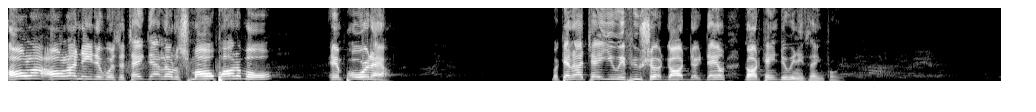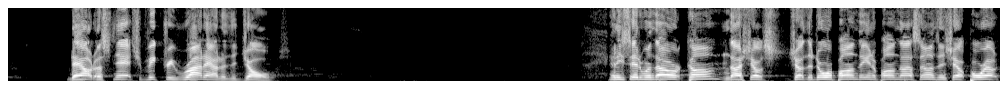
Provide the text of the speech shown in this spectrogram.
all I, all I needed was to take that little small pot of oil and pour it out. But can I tell you, if you shut God down, God can't do anything for you. Doubt will snatch victory right out of the jaws. And he said, When thou art come, and thou shalt shut the door upon thee and upon thy sons, and shalt pour out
